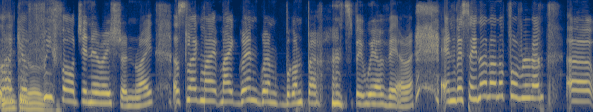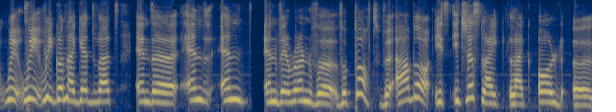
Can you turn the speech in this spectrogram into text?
Like a years. three, four generation, right? It's like my, my grand, grand, grandparents, they were there, right? and they say, no, no, no problem, uh, we, we, we're gonna get that, and, uh, and, and, and they run the, the port, the harbor. It's it's just like like old uh,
